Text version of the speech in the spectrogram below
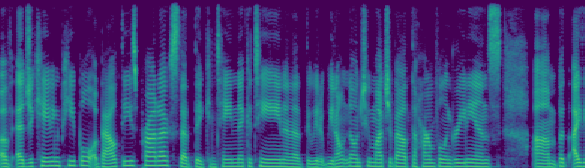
of educating people about these products that they contain nicotine and that they, we we don't know too much about the harmful ingredients. Um, but I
